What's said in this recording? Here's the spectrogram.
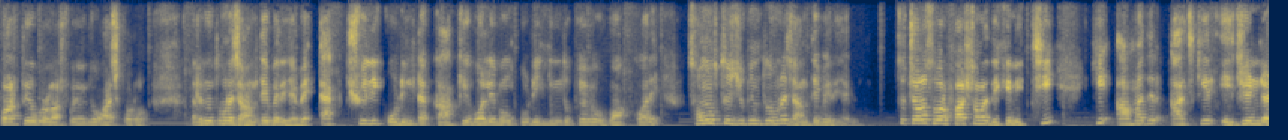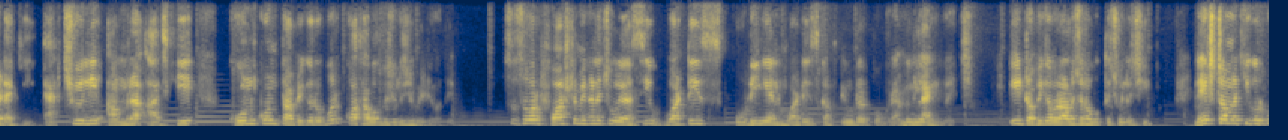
ফার্স্ট থেকে পুরো লাস্ট পর্যন্ত ওয়াচ করো, তাহলে কিন্তু তোমরা জানতে পেরে যাবে অ্যাকচুয়ালি কোডিংটা কাকে বলে এবং কোডিং কিন্তু কীভাবে ওয়ার্ক করে, সমস্ত কিছু কিন্তু তোমরা জানতে পেরে যাবে। তো চলো, সবার ফার্স্ট আমরা দেখে নিচ্ছি কি আমাদের আজকের এজেন্ডাটা কি। অ্যাকচুয়ালি আমরা আজকে কোন কোন টপিকের উপর কথা বলতে চলেছি ভিডিওতে সো সবার ফার্স্ট আমি এখানে চলে আসি what is coding and what is computer programming language এই টপিকে আমরা আলোচনা করতে চলেছি। নেক্সট আমরা কি করব?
